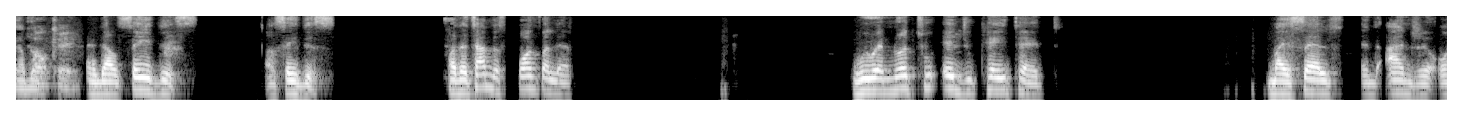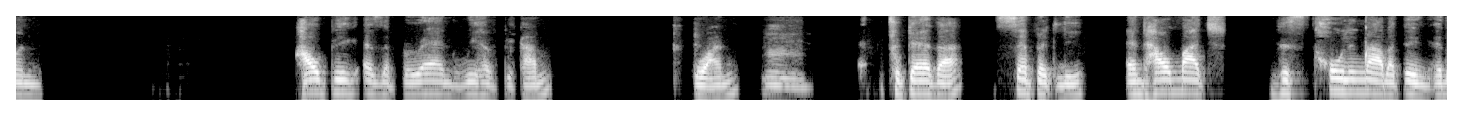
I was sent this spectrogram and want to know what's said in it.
Okay. And I'll say this. I'll say this. By the time the sponsor left, we were not too educated, myself and Andre, on how big as a brand we have become. One. Mm. Together, separately, and how much this whole Ngaba thing had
